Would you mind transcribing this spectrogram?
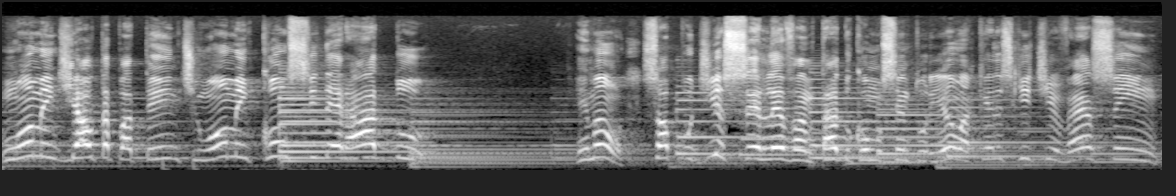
Um homem de alta patente, um homem considerado. Irmão, só podia ser levantado como centurião aqueles que tivessem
